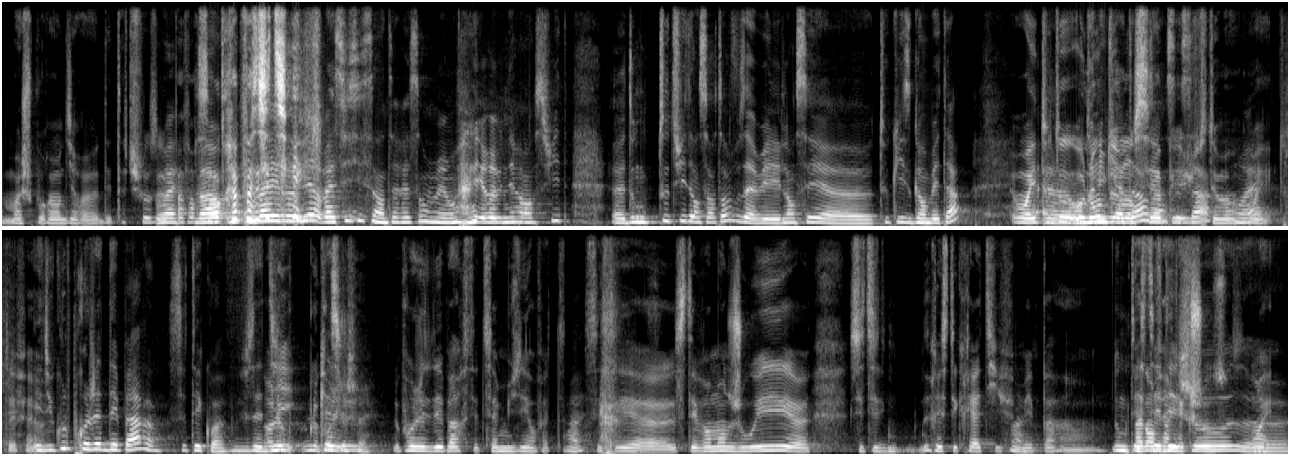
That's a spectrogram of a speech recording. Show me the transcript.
moi, je pourrais en dire euh, des tas de choses, pas forcément bah, très positives. Bah, si, si, c'est intéressant, mais on va y revenir ensuite. donc, tout de suite en sortant, vous avez lancé Tukis Gambetta. Oui, tout au, au long de mon CAP, justement. Ouais. tout à fait. Et du coup, le projet de départ, c'était quoi? Vous vous êtes dit, qu'est-ce que je fais? le projet de départ, c'était de s'amuser en fait. Euh, c'était vraiment de jouer, euh, c'était de rester créatif, mais pas. Donc tester des choses, euh,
